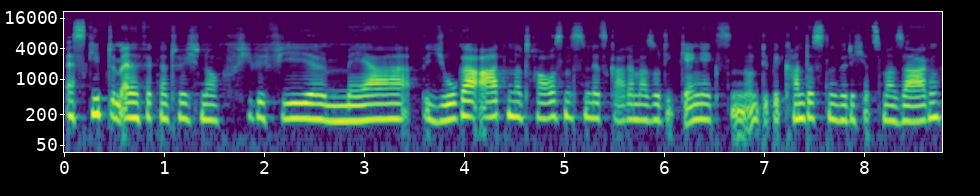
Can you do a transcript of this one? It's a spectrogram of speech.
es gibt im Endeffekt natürlich noch viel, viel, viel mehr Yoga-Arten da draußen. Das sind jetzt gerade mal so die gängigsten und die bekanntesten, würde ich jetzt mal sagen.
